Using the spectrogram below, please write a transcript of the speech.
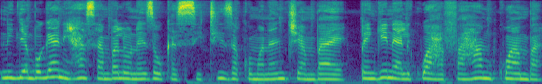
ni jambo gani hasa ambalo unaweza ukasisitiza kwa mwananchi ambaye pengine alikuwa hafahamu kwamba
